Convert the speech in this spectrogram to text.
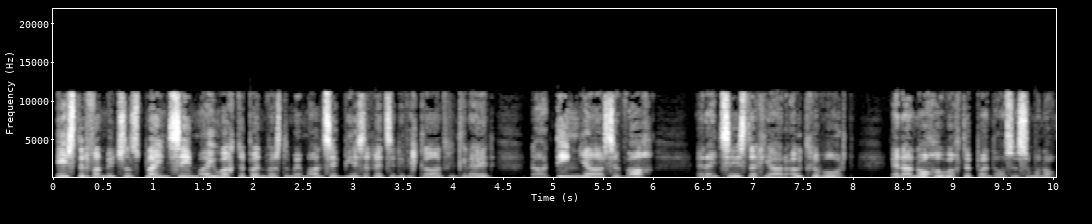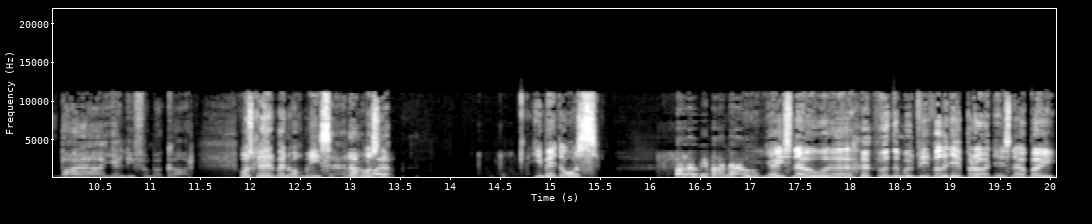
Esther van Mitchells Plain sê my hoogtepunt was toe my man sy besigheidsertifikaat gekry het na 10 jaar se wag en hy het 60 jaar oud geword en dan nog 'n hoogtepunt ons is sommer nog baie jy lief vir mekaar. Kom ons kyk by nog mense. Hallo Roslap. Jy met ons? Hallo, wie praat nou? Jy's nou uh, van die wie wil jy praat? Jy's nou by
